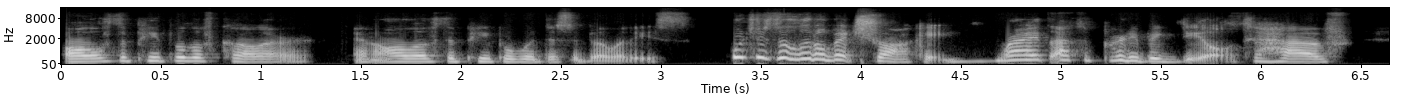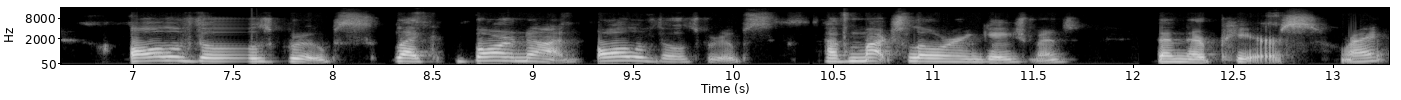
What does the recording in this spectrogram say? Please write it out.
all of the people of color, and all of the people with disabilities, which is a little bit shocking, right? That's a pretty big deal to have all of those groups, like bar none, all of those groups have much lower engagement than their peers, right?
